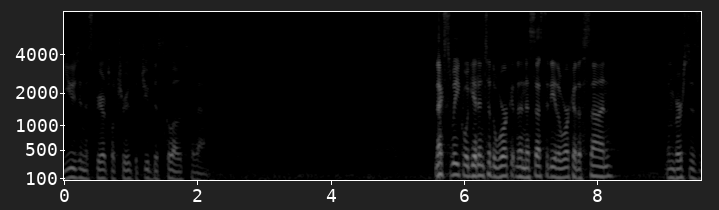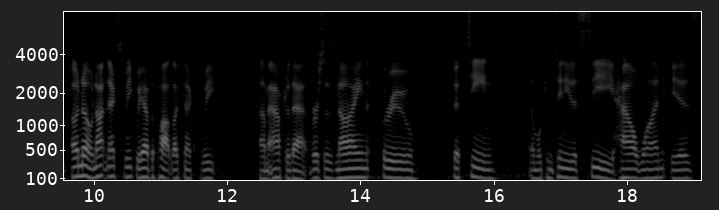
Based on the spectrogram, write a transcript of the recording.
using the spiritual truths that you've disclosed to them. Next week, we'll get into the work, the necessity of the work of the Son in verses, oh no, not next week. We have the potluck next week. Um, after that, verses 9 through 15, and we'll continue to see how one is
